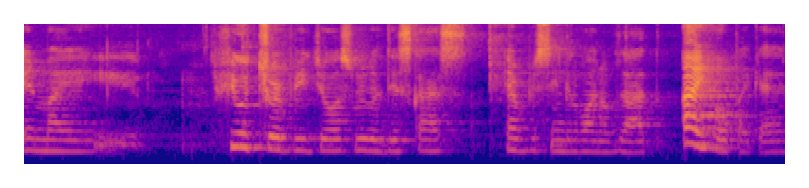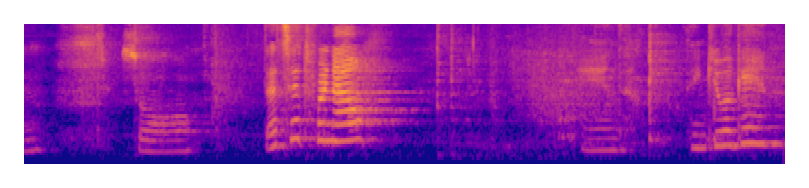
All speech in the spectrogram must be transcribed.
in my future videos we will discuss every single one of that. I hope I can. So that's it for now. And thank you again.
